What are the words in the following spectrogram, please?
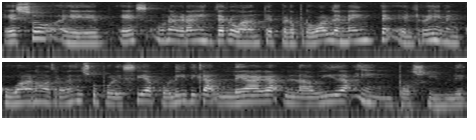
Eso eh, es una gran interrogante, pero probablemente el régimen cubano a través de su policía política le haga la vida imposible,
